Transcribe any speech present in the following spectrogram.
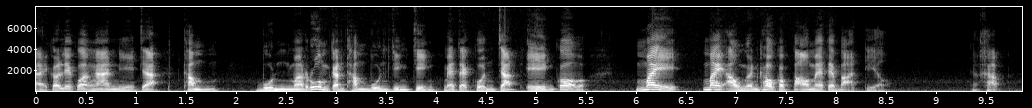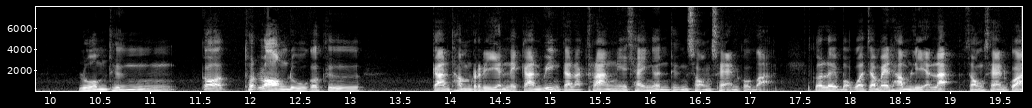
ด ๆ ก็เรียกว่างานนี้จะทำบุญมาร่วมกันทำบุญจริง ๆ แม้แต่คนจัดเองก็ไม่ไม่เอาเงินเข้ากระเป๋าแม้แต่บาทเดียวนะครับ รวมถึงก็ทดลองดูก็คือ การทำเหรียญในการวิ่งแต่ละครั้งเนี่ยใช้เงินถึง 2 0 0แสนกว่าบาท ก็เลยบอกว่าจะไม่ทำเหรียญละ 2 0 0แสนกว่า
